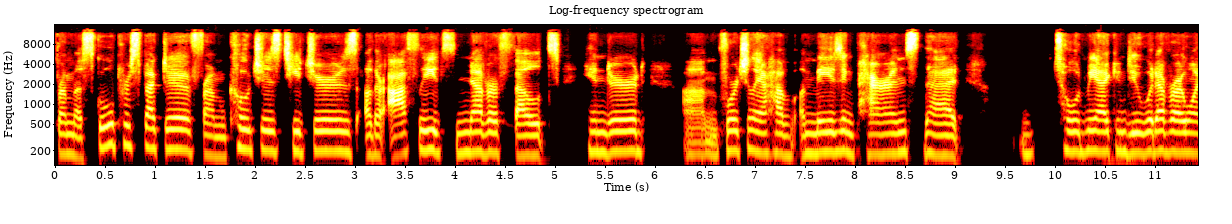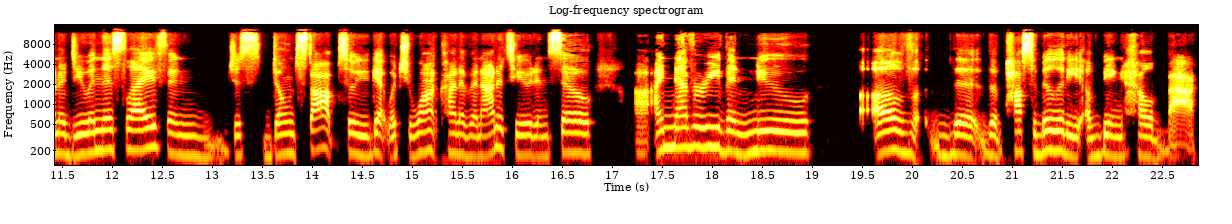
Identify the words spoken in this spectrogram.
from a school perspective, from coaches, teachers, other athletes, never felt hindered. Um, fortunately, I have amazing parents that told me I can do whatever I want to do in this life and just don't stop. So you get what you want, kind of an attitude. And so uh, I never even knew of the the possibility of being held back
